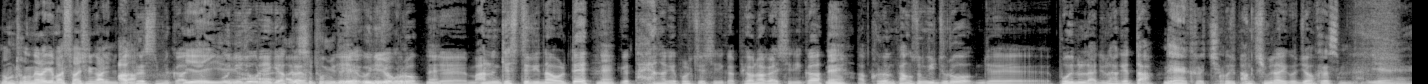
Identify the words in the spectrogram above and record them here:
너무 적나라하게 말씀하시는 거 아닙니까? 아 그렇습니까 예, 예. 은유적으로 얘기할까요 아, 슬픕니다. 예, 예, 은유적으로. 네. 예, 많은 게스트들이 나올 때 네. 이게 다양하게 볼 수 있으니까 변화가 있으니까 네. 아, 그런 방송 위주로 이제 보이는 라디오를 하겠다 네, 그렇죠. 그것이 방침이라 이거죠. 그렇습니다. 예.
